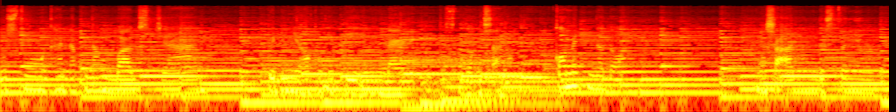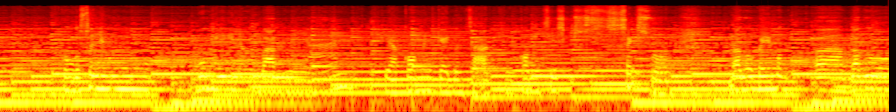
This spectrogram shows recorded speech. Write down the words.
gustong maghanap ng bags dyan, pwede niyo akong i-PM direct doon sa comment na doon kung saan gusto niyo. Kung gusto niyo bumili ng bag na yan, kaya comment kayo doon sa aking comment section bago kayo mag ah, bago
